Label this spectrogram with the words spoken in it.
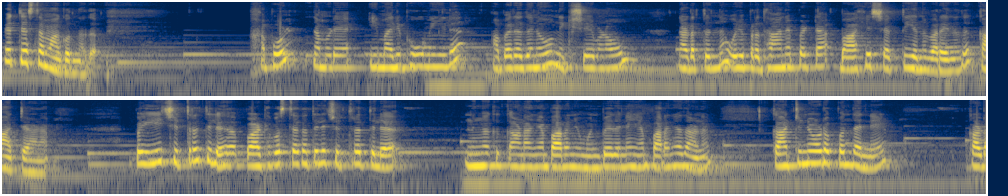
വ്യത്യസ്തമാകുന്നത് അപ്പോൾ നമ്മുടെ ഈ മരുഭൂമിയിൽ അപരദനവും നിക്ഷേപണവും നടത്തുന്ന ഒരു പ്രധാനപ്പെട്ട ബാഹ്യശക്തി എന്ന് പറയുന്നത് കാറ്റാണ്. അപ്പോൾ ഈ ചിത്രത്തിൽ പാഠപുസ്തകത്തിലെ ചിത്രത്തിൽ നിങ്ങൾക്ക് കാണാൻ ഞാൻ പറഞ്ഞു മുൻപേ തന്നെ ഞാൻ പറഞ്ഞതാണ്. കാറ്റിനോടൊപ്പം തന്നെ കട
